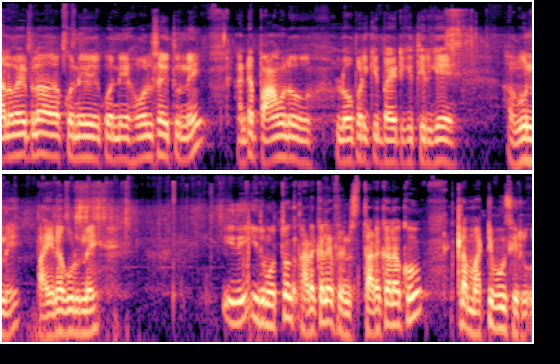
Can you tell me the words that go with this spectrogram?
నలువైపులా కొన్ని కొన్ని హోల్స్ అయితే ఉన్నాయి. అంటే పాములు లోపలికి బయటికి తిరిగే అవి ఉన్నాయి. పైన కూడా ఉన్నాయి. ఇది ఇది మొత్తం తడకలే ఫ్రెండ్స్. తడకలకు ఇట్లా మట్టి పూసిరు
